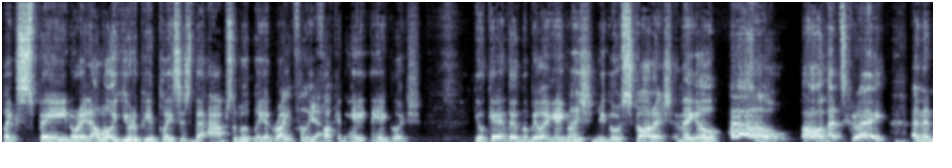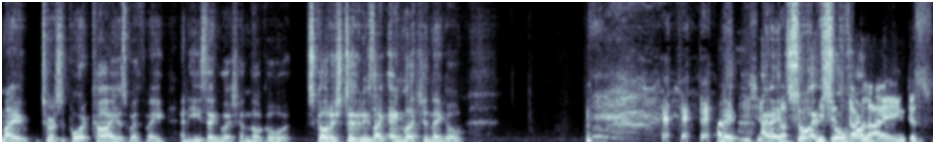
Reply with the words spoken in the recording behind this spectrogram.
like Spain or a lot of European places that absolutely and rightfully yeah. fucking hate the English you'll get them, they'll be like English, and you go Scottish, and they go, oh, oh, that's great. And then my tour support Kai is with me, and he's English, and they'll go Scottish too, and he's like English, and they go. And, it, and it's so it's so start fun. lying because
